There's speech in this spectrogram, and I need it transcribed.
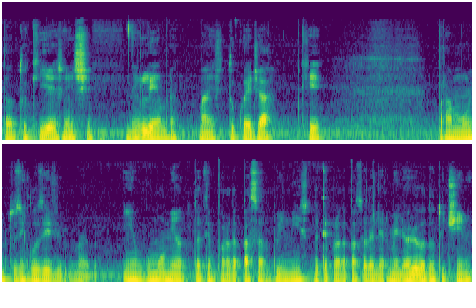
tanto que a gente nem lembra mais do Cuejar, que para muitos, inclusive em algum momento da temporada passada, do início da temporada passada, ele era o melhor jogador do time,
